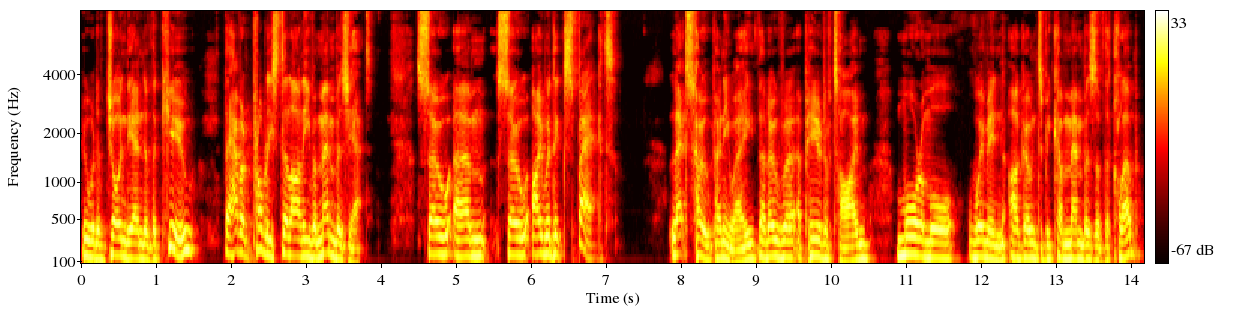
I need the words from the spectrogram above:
who would have joined the end of the queue they haven't probably still aren't even members yet. So, um, so I would expect, let's hope anyway, that over a period of time, more and more women are going to become members of the club.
